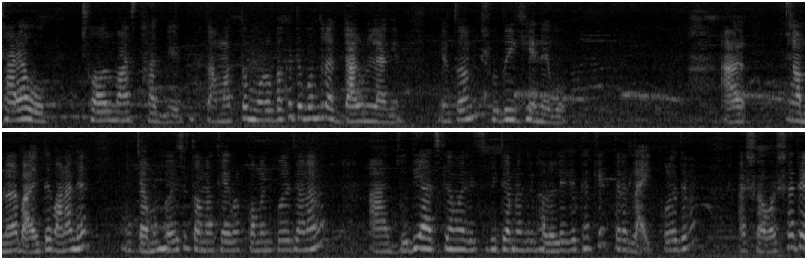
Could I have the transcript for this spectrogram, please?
ছাড়াও ছ মাস থাকবে। তো আমার তো মোরব্বা খেতে বন্ধুরা দারুণ লাগে। যেহেতু আমি শুধুই খেয়ে নেব। আর আপনারা বাড়িতে বানালে কেমন হয়েছে তো আমাকে একবার কমেন্ট করে জানাবেন। আর যদি আজকে আমার রেসিপিটি আপনাদের ভালো লেগে থাকে, তাহলে লাইক করে দেবেন। আর সবার সাথে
